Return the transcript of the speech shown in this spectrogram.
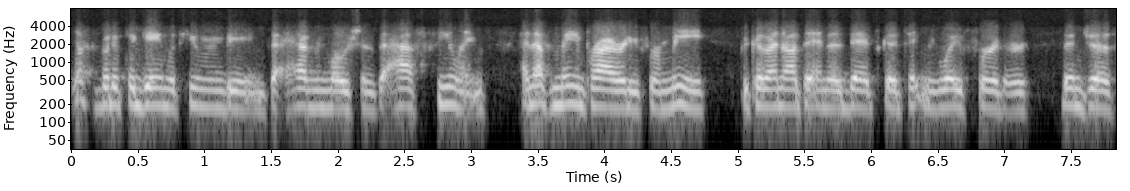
yes, but it's a game with human beings that have emotions, that have feelings, and that's main priority for me because I know at the end of the day it's going to take me way further than just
